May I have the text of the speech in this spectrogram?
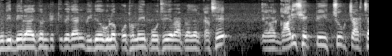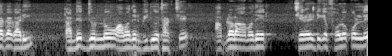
যদি বেল আইকনটি টিপে দেন ভিডিওগুলো প্রথমেই পৌঁছে যাবে আপনাদের কাছে। যারা গাড়ি শিখতে ইচ্ছুক, চার চাকা গাড়ি তাদের জন্য আমাদের ভিডিও থাকছে। আপনারা আমাদের চ্যানেলটিকে ফলো করলে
